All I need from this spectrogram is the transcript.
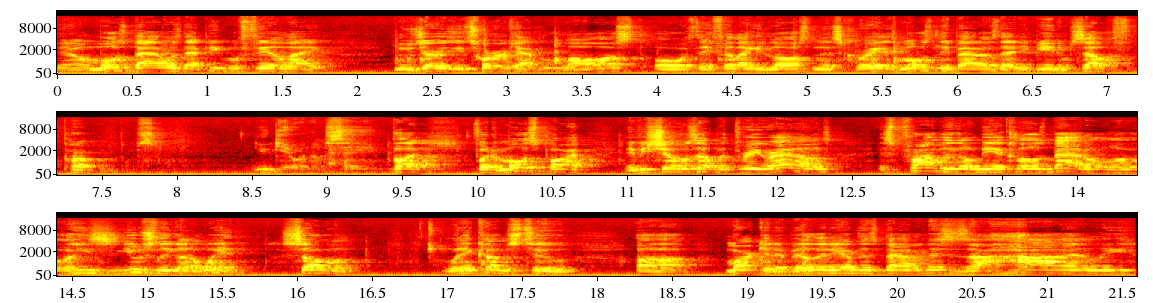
You know, most battles that people feel like Nu Jerzey Twork have lost, or if they feel like he lost in his career, it's mostly battles that he beat himself you get what I'm saying. But for the most part, if he shows up with three rounds, it's probably going to be a close battle or, he's usually going to win. So when it comes to uh, marketability of this battle, this is a highly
